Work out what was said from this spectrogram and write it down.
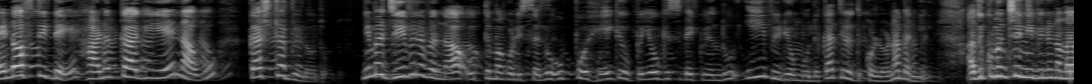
ಎಂಡ್ ಆಫ್ ದಿ ಡೇ ಹಣಕ್ಕಾಗಿಯೇ ನಾವು ಕಷ್ಟ ಬೀಳೋದು. ನಿಮ್ಮ ಜೀವನವನ್ನ ಉತ್ತಮಗೊಳಿಸಲು ಉಪ್ಪು ಹೇಗೆ ಉಪಯೋಗಿಸಬೇಕು ಎಂದು ಈ ವಿಡಿಯೋ ಮೂಲಕ ತಿಳಿದುಕೊಳ್ಳೋಣ ಬನ್ನಿ. ಅದಕ್ಕೂ ಮುಂಚೆ ನೀವಿನ್ನು ನಮ್ಮ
